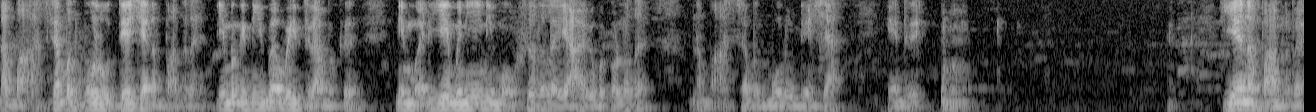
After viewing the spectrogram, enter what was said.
ನಮ್ಮ ಆಶ್ರಮದ ಮೂಲ ಉದ್ದೇಶ ಏನಪ್ಪ ಅಂದ್ರೆ, ನಿಮಗೆ ನೀವೇ ವೈದ್ಯರಾಗಬೇಕು. ನಿಮ್ಮ ಅಡುಗೆ ಮನೆ, ನಿಮ್ಮ ಔಷಧಾಲಯ ಆಗಬೇಕು ಅನ್ನೋದು ನಮ್ಮ ಆಶ್ರಮದ ಮೂಲ ಉದ್ದೇಶ ಏನು ರೀ ಏನಪ್ಪ ಅಂದರೆ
